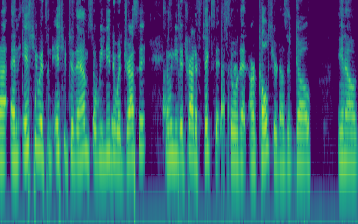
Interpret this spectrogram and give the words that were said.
uh, an issue, it's an issue to them. So we need to address it and we need to try to fix it so that our culture doesn't go, you know,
